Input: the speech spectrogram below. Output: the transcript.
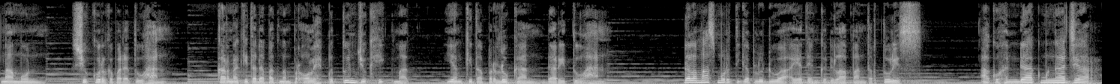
Namun, syukur kepada Tuhan karena kita dapat memperoleh petunjuk hikmat yang kita perlukan dari Tuhan. Dalam Mazmur 32 ayat yang ke-8 tertulis, Aku hendak mengajar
